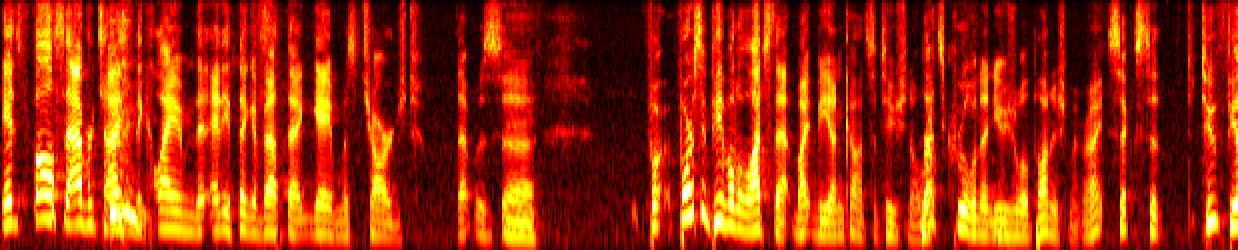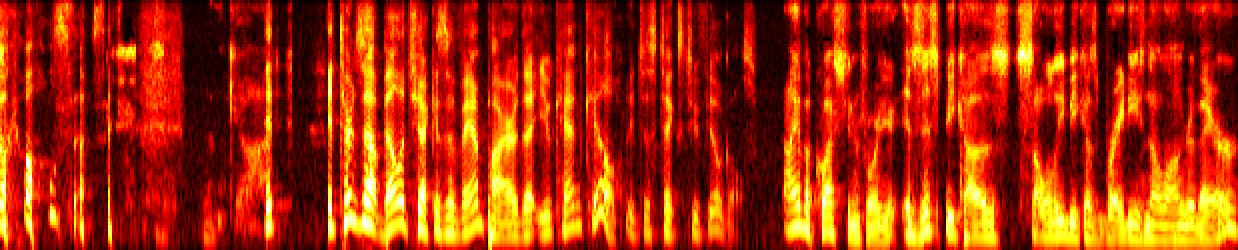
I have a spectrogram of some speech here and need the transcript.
it's false advertising to claim that anything about that game was charged. That was uh, for, forcing people to watch that might be unconstitutional. That's cruel and unusual punishment, right? Six to two field goals. God. it it turns out Belichick is a vampire that you can kill. It just takes two field goals. I have a question for you. Is this because solely because Brady's no longer there?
